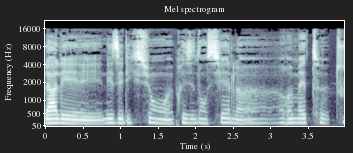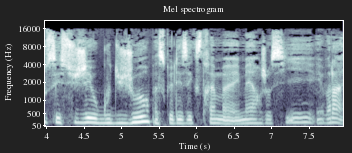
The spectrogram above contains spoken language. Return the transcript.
Là, les, les élections présidentielles euh, remettent tous ces sujets au goût du jour parce que les extrêmes émergent aussi. Et voilà,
